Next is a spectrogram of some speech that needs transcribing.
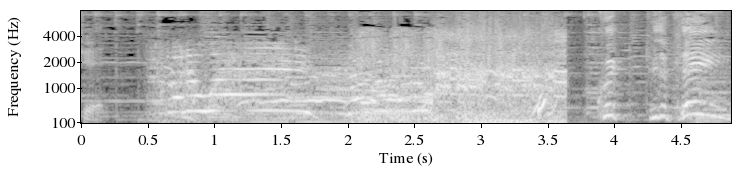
cyborg! Cyborgs, look! Oh. Quick, to the plane!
